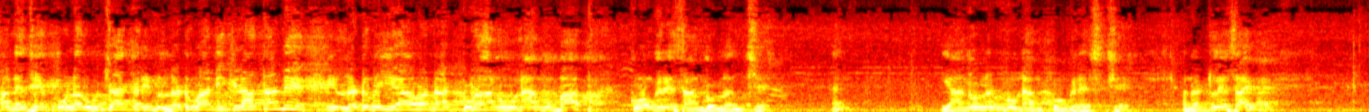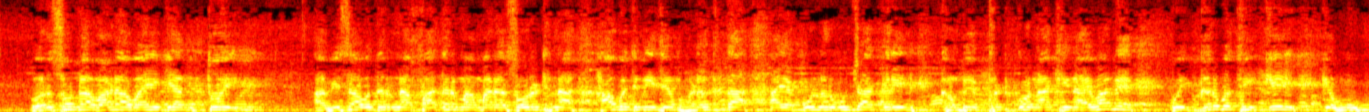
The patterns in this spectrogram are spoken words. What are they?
અને જે કોલર ઊંચા કરીને લડવા નીકળ્યા હતા ને, એ લડવૈયાઓના ટોળાનું નામ બાપ કોંગ્રેસ આંદોલન છે? એ આંદોલનનું નામ કોંગ્રેસ છે. અને એટલે સાહેબ, વર્ષોના વાણા વાઈ ગયા તોય આ વિસાવદરના પાદરમાં મારા સોરઠના હાવજની જેમ હણકતા આયા કુલર ઊંચા કરીને ખંભે ફટકો નાખીને આવ્યા ને, કોઈ ગર્વથી કહે કે હું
